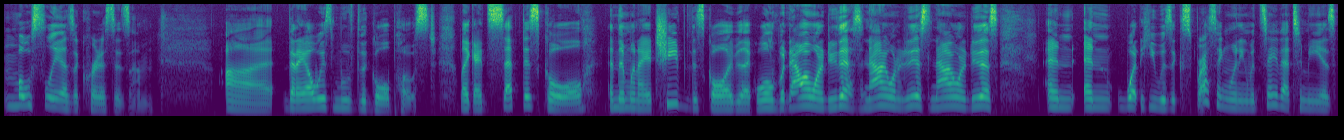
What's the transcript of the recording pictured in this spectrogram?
mostly as a criticism uh, that I always moved the goalpost. Like I'd set this goal, and then when I achieved this goal, I'd be like, "Well, but now I want to do this, and now I want to do this, and now I want to do this." And and what he was expressing when he would say that to me is,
